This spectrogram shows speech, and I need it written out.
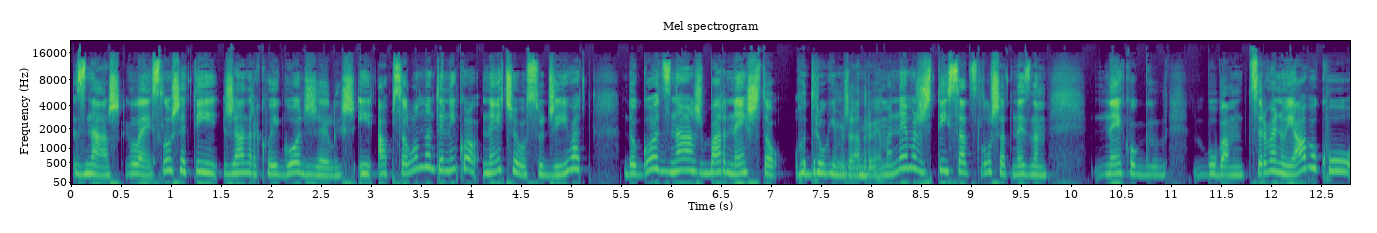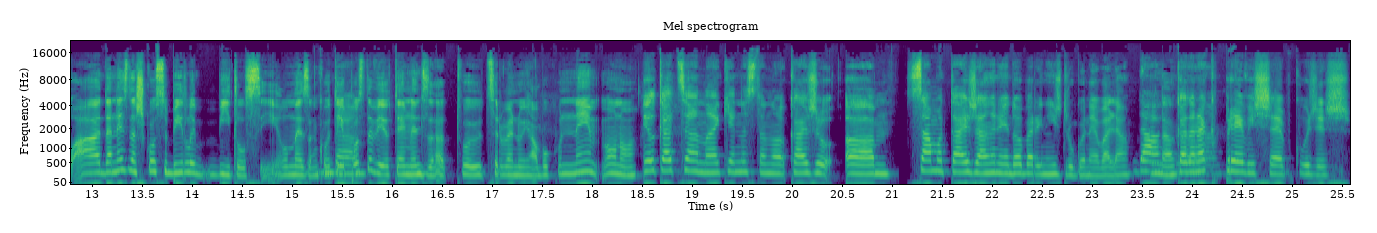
znaš, gle, slušaj ti žanr koji god želiš i apsolutno te niko neće osuđivat dok god znaš bar nešto o drugim žanrovima. Ne možeš ti sad slušat, ne znam, nekog bubam crvenu jabuku, a da ne znaš ko su bili Beatlesi ili ne znam ko ti je postavio temelj za tvoju crvenu jabuku. Ne, ono, Ili kad se onak jednostavno kažu um, samo taj žanr je dobar i niš drugo ne valja. Da, Da. Kada da. onak previše kužiš.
